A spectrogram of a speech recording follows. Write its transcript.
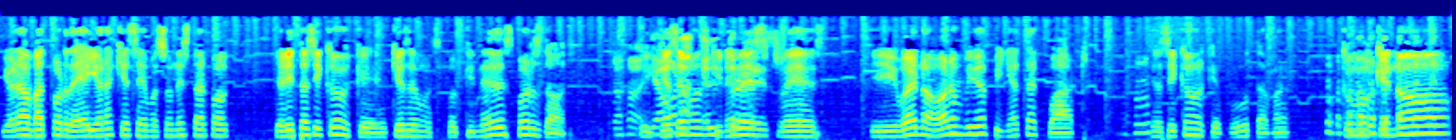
y ahora Bad for Day, y ahora qué hacemos, un Star Fox, y ahorita así como que, ¿qué hacemos? Pues Kinect Sports 2, Ajá, y, y qué hacemos? Kinect 3. 3, y bueno, ahora un Viva Piñata 4, Ujú. y así como que puta, man, como que no,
